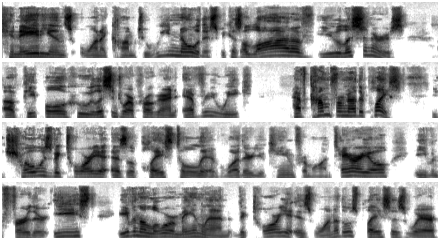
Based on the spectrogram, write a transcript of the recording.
Canadians want to come to. We know this because a lot of you listeners, of people who listen to our program every week, have come from another place. You chose Victoria as a place to live, whether you came from Ontario, even further east, even the lower mainland. Victoria is one of those places where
